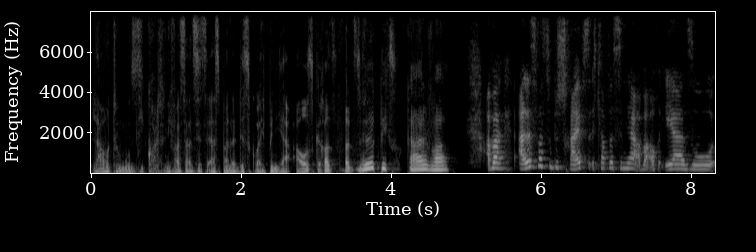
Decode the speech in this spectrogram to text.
laute Musik. Gott, ich weiß, als jetzt erstmal in der Disco war, ich bin ja ausgerastet, weil es wirklich so geil war. Aber alles, was du beschreibst, ich glaube, das sind ja aber auch eher so,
